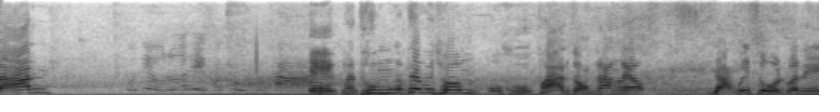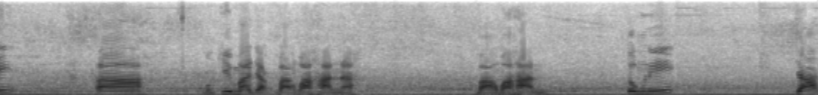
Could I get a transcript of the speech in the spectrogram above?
ร้านก๋วยเตี๋ยวเรือเอกปทุมค่ะเอกปทุมครับท่านผู้ชมโอ้โหผ่านสองครั้งแล้ว อยากพิสูจน์วันนี้อ่าเมื่อกี้มาจากบางปะหันนะ บางปะหัน ตรงนี้จาก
